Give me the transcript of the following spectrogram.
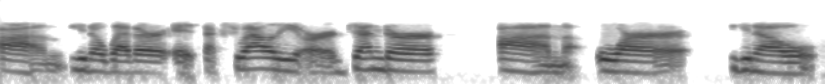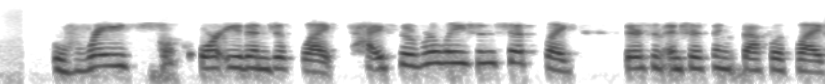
um, you know, whether it's sexuality or gender, um, or, you know, race or even just like types of relationships. Like there's some interesting stuff with like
